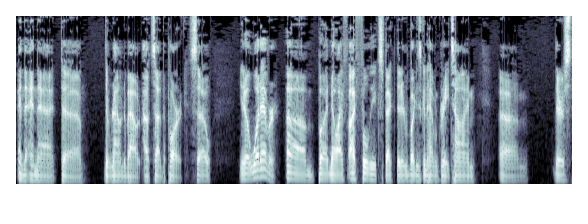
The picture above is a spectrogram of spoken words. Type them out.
and the, and that uh, the roundabout outside the park. So you know whatever. Um, but no, I, I fully expect that everybody's going to have a great time. Um, there's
